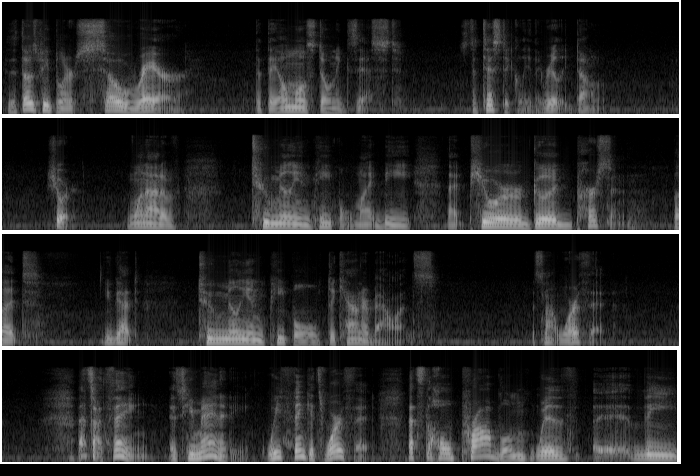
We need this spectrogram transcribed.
is that those people are so rare that they almost don't exist. Statistically, they really don't. Sure, one out of two million people might be that pure good person, but you've got two million people to counterbalance. It's not worth it. That's our thing as humanity. We think it's worth it. That's the whole problem with uh, the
